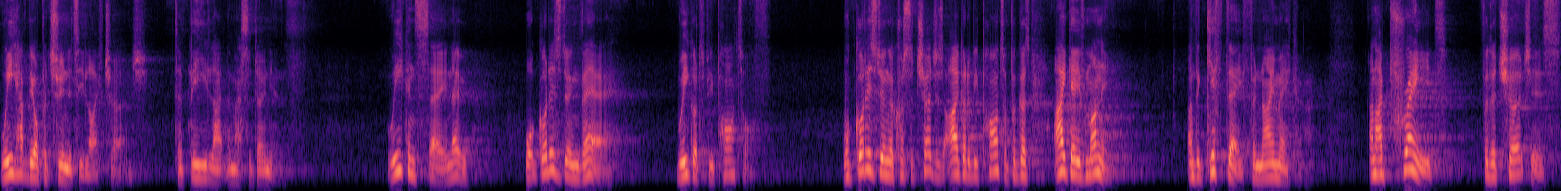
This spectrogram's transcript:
We have the opportunity, Life Church, to be like the Macedonians. We can say, no, what God is doing there, we got to be part of. What God is doing across the churches, I got to be part of because I gave money on the gift day for Nijmegen. And I prayed for the churches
